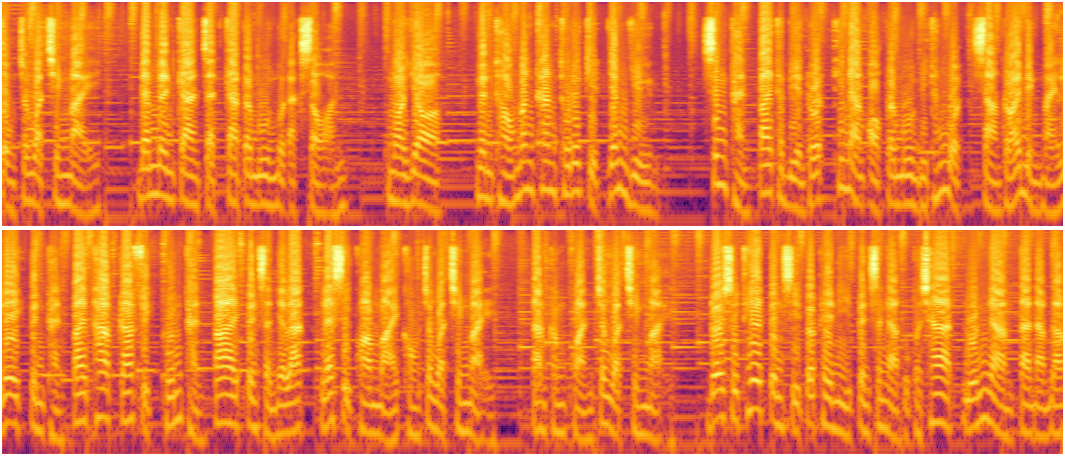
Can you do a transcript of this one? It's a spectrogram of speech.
ส่งจังหวัดเชียงใหม่ดำเนินการจัดการประมูลหมวดอักษรงอยเงินทองมั่งคั่งธุรกิจยั่งยืน ซึ่งแผ่นป้ายทะเบียนรถที่นำออกประมูลมีทั้งหมด 301 หมายเลข เป็นแผ่นป้ายภาพกราฟิกพื้นแผ่นป้ายเป็นสัญลักษณ์และสื่อความหมายของจังหวัดเชียงใหม่ ตามคำขวัญจังหวัดเชียงใหม่ โดยสุเทพเป็นสีประเพณีเป็นสง่าบุพชาติล้วนงามตานามล้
